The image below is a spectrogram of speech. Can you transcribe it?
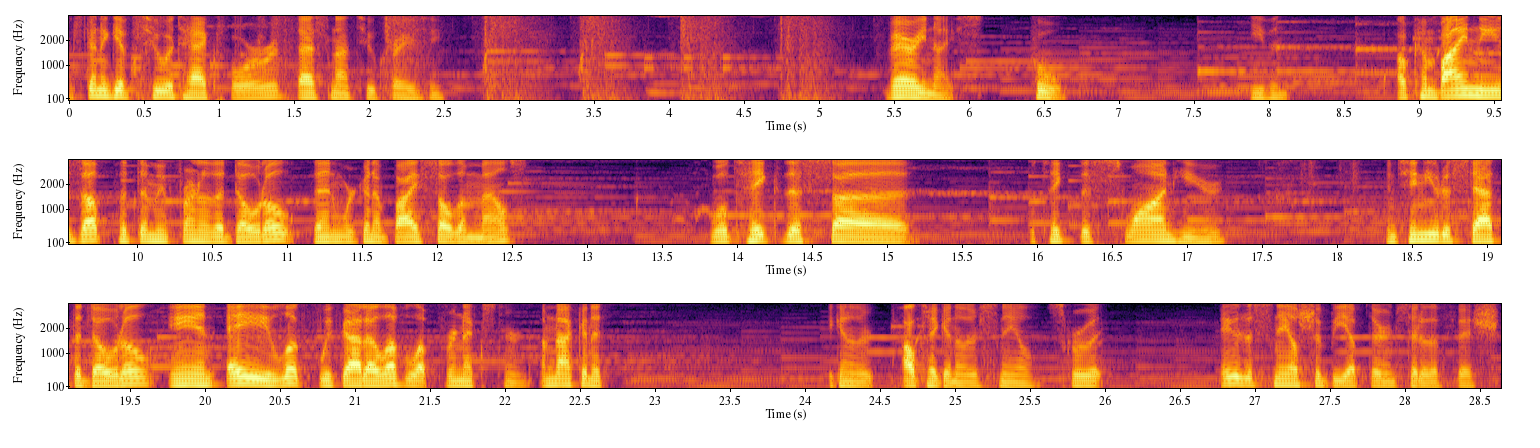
It's gonna give two attack forward. That's not too crazy. Very nice. Cool. Even. I'll combine these up, put them in front of the dodo, then we're gonna buy sell the mouse. We'll take this, uh... We'll take this swan here. Continue to stat the dodo, and hey, look, we've got a level up for next turn. I'm not gonna... Take another... I'll take another snail. Screw it. Maybe the snail should be up there instead of the fish.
